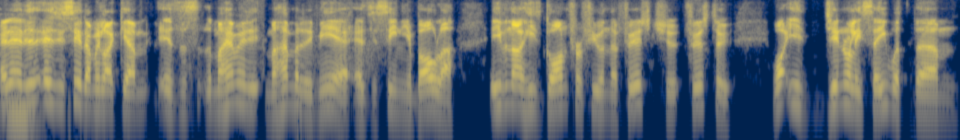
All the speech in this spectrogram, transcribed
And, and as you said, I mean, like, um, is this the Muhammad Muhammad Amir as your senior bowler? Even though he's gone for a few in the first first two, what you generally see with um,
